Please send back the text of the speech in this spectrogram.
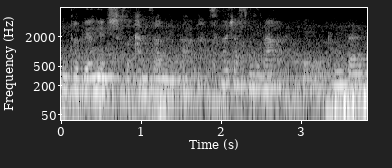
인터뷰 응해주셔서 감사합니다. 수고하셨습니다. 예, 감사합니다.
